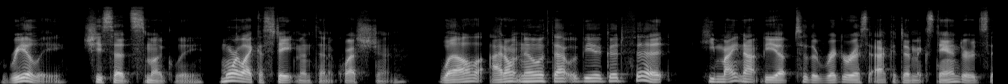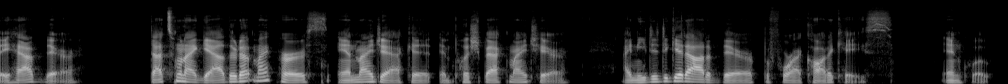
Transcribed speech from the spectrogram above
Really? She said smugly, more like a statement than a question. Well, I don't know if that would be a good fit. He might not be up to the rigorous academic standards they have there. That's when I gathered up my purse and my jacket and pushed back my chair. I needed to get out of there before I caught a case. End quote.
